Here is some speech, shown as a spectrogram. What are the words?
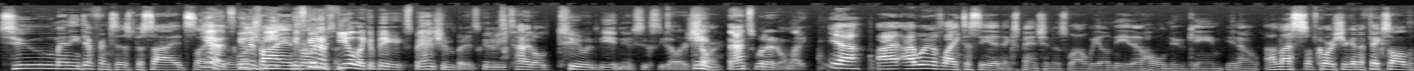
too many differences besides like yeah, it's we'll gonna try be and it's throw gonna some- feel like a big expansion, but it's gonna be titled two and be a new sixty dollars game. Sure. That's what I don't like. Yeah, I, I would have liked to see an expansion as well. We don't need a whole new game, you know, unless of course you're going to fix all the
